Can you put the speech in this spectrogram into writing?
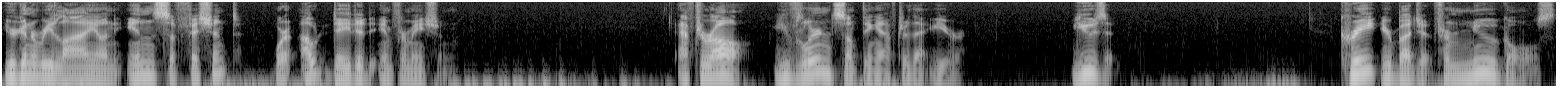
you're going to rely on insufficient or outdated information. After all, you've learned something after that year. Use it. Create your budget from new goals,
